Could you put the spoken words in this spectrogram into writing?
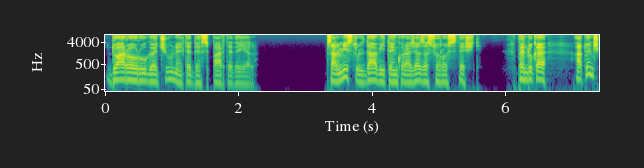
Doar o rugăciune te desparte de El. Psalmistul David te încurajează să o rostești, pentru că atunci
